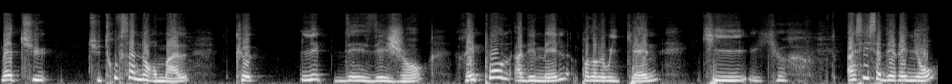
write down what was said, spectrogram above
mais tu, trouves ça normal que les, des, gens répondent à des mails pendant le week-end, qui assistent à des réunions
